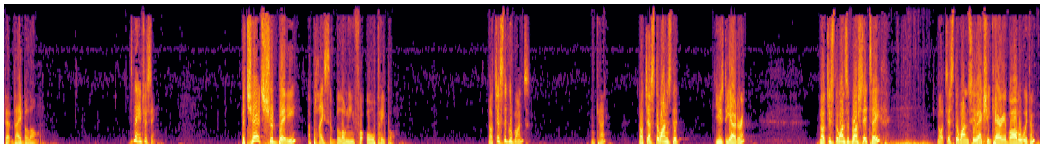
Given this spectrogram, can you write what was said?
that they belong. Isn't that interesting? The church should be a place of belonging for all people. Not just the good ones. Okay? Not just the ones that use deodorant. Not just the ones that brush their teeth. Not just the ones who actually carry a Bible with them.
